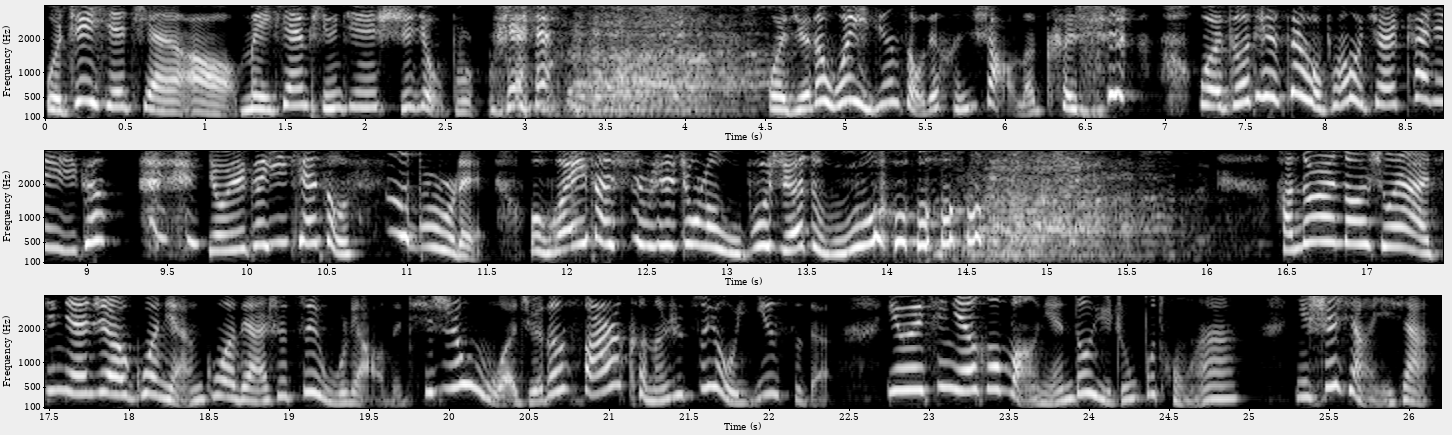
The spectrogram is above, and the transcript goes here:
我这些天啊，每天平均十九步。我觉得我已经走的很少了，可是 我昨天在我朋友圈看见一个，有一个一天走四步的，我怀疑他是不是中了五步蛇毒。很多人都说呀，今年这要过年过的呀是最无聊的。其实我觉得反而可能是最有意思的，因为今年和往年都与众不同啊。你试想一下，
